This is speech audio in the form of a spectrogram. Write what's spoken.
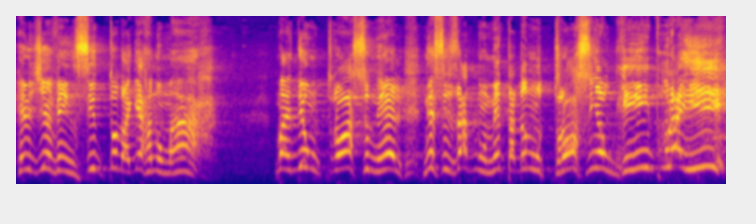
ele tinha vencido toda a guerra no mar. Mas deu um troço nele. Nesse exato momento está dando um troço em alguém por aí.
